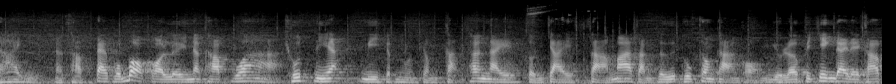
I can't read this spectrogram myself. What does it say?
ได้อีกนะครับแต่ผมบอกก่อนเลยนะครับว่าชุดนี้มีจำนวนจำกัดถ้าไงสนใจสามารถสั่งซื้อทุกช่องทางของยูเลอร์พิชชิ่งได้เลยครับ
